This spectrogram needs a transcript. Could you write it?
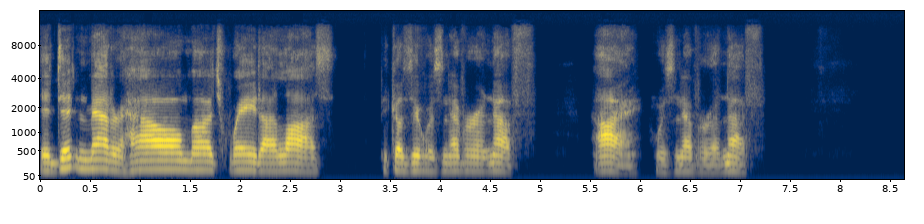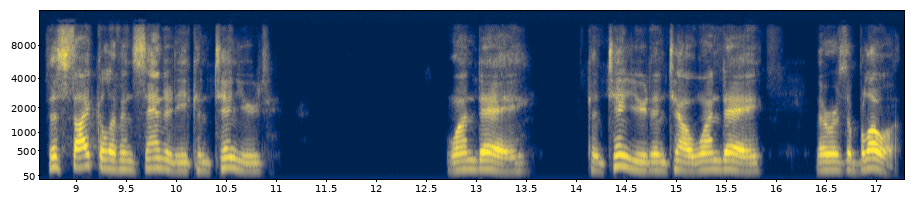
It didn't matter how much weight I lost because it was never enough. I was never enough. This cycle of insanity continued one day, continued until one day there was a blow up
